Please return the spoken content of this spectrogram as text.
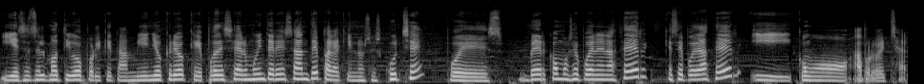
Y ese es el motivo por el que también yo creo que puede ser muy interesante para quien nos escuche, pues ver cómo se pueden hacer, qué se puede hacer y cómo aprovechar.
